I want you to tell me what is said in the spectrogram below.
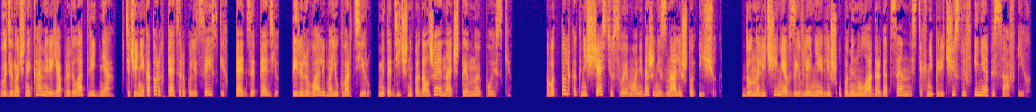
В одиночной камере я провела три дня, в течение которых пятеро полицейских, пять за пятью, перерывали мою квартиру, методично продолжая начатые мной поиски. Вот только, к несчастью своему, они даже не знали, что ищут. Донна Личиния в заявлении лишь упомянула о драгоценностях, не перечислив и не описав их.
